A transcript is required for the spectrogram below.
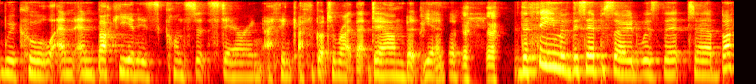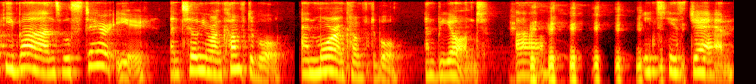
We're cool, and and Bucky and his constant staring. I think I forgot to write that down, but yeah, the, the theme of this episode was that uh, Bucky Barnes will stare at you until you're uncomfortable and more uncomfortable and beyond. Um, it's his jam.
